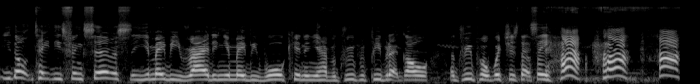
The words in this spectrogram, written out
you don't take these things seriously. You may be riding, you may be walking, and you have a group of people that go, a group of witches that say, ha, ha, ha.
